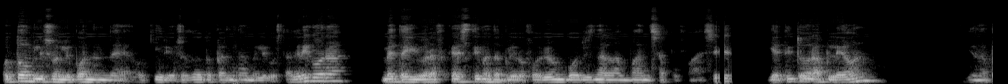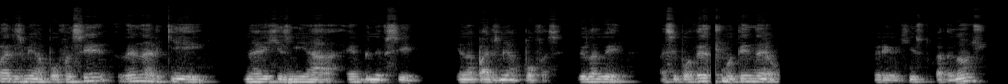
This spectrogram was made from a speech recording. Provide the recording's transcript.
Ο Τόμλισον λοιπόν είναι ο κύριος εδώ, το περνάμε λίγο στα γρήγορα με τα γεωγραφικά συστήματα πληροφοριών μπορείς να λαμβάνεις αποφάσεις, γιατί τώρα πλέον για να πάρεις μια απόφαση δεν αρκεί να έχεις μια έμπνευση για να πάρεις μια απόφαση. Δηλαδή, ας υποθέσουμε ότι είναι περιοχής του καθενός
